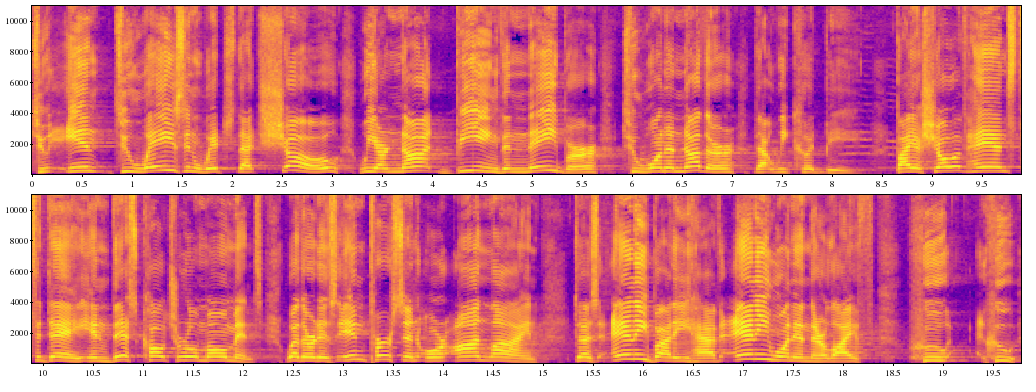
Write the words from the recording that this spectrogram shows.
to, in, to ways in which that show we are not being the neighbor to one another that we could be by a show of hands today in this cultural moment, whether it is in person or online, does anybody have anyone in their life who who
